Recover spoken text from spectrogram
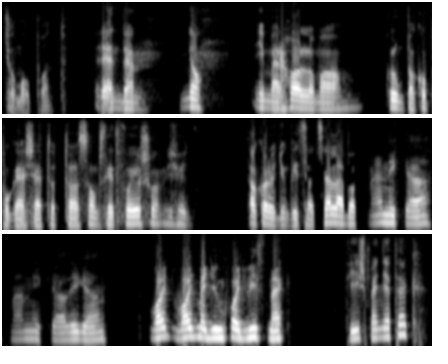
csomó pont. Rendben. No, én már hallom a klumpa kopogását ott a szomszéd folyosón, úgyhogy takarodjunk vissza a cellába. Menni kell, menni kell, igen. Vagy, vagy megyünk, vagy visznek. Ti is menjetek,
